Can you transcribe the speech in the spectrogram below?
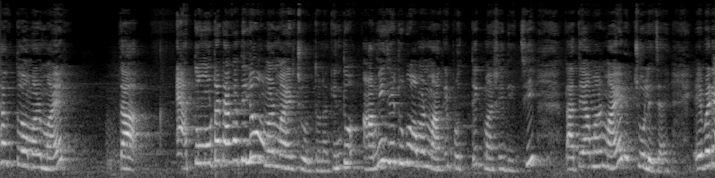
থাকতো আমার মায়ের, তা এত মোটা টাকা দিলেও আমার মায়ের চলতো না। কিন্তু আমি যেটুকু আমার মাকে প্রত্যেক মাসে দিচ্ছি, তাতে আমার মায়ের চলে যায়। এবারে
